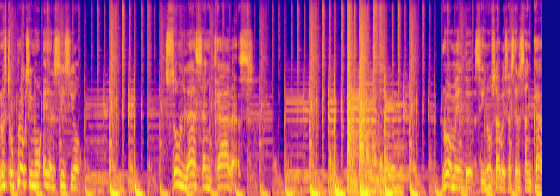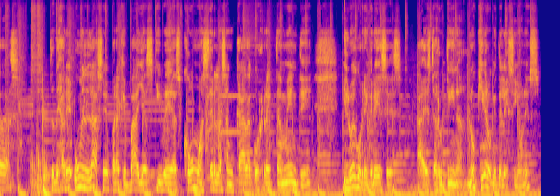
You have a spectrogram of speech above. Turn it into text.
Nuestro próximo ejercicio son las zancadas. Nuevamente, si no sabes hacer zancadas, te dejaré un enlace para que vayas y veas cómo hacer la zancada correctamente y luego regreses a esta rutina. No quiero que te lesiones.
